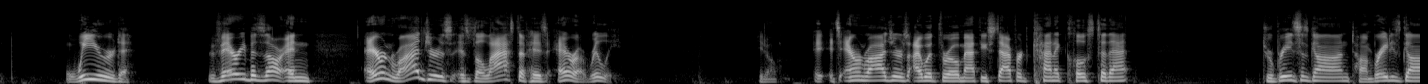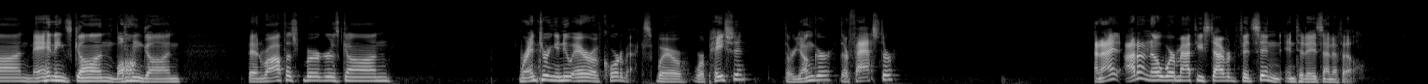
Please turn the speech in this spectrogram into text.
Weird. Very bizarre. And Aaron Rodgers is the last of his era, really. You know, it's Aaron Rodgers. I would throw Matthew Stafford kind of close to that. Drew Brees is gone. Tom Brady's gone. Manning's gone. Long gone. Ben Roethlisberger's gone. We're entering a new era of quarterbacks where we're patient, they're younger, they're faster. And I, I don't know where Matthew Stafford fits in in today's NFL.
